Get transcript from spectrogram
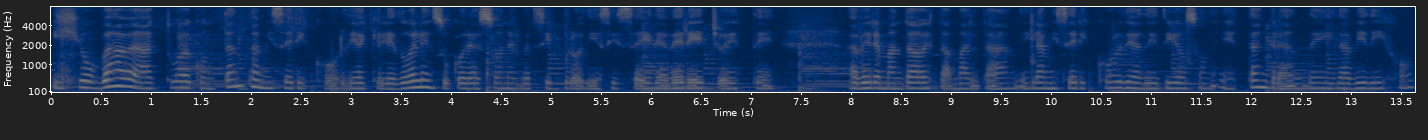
y, Jehová actúa con tanta misericordia que le duele en su corazón el versículo 16 de haber hecho este, haber mandado esta maldad. Y la misericordia de Dios es tan grande. Y David dijo,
